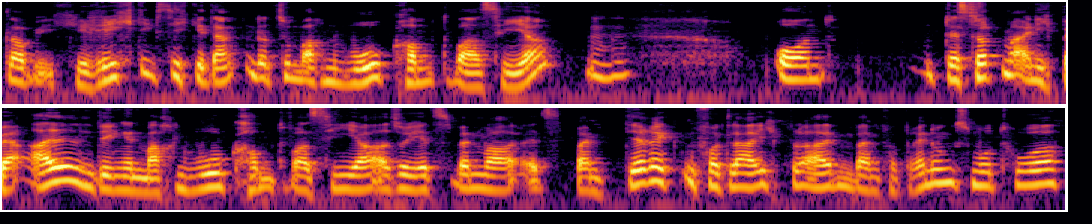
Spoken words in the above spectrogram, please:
glaube ich, richtig, sich Gedanken dazu machen, wo kommt was her. Mhm. Und das sollte man eigentlich bei allen Dingen machen. Wo kommt was her? Also jetzt, wenn wir jetzt beim direkten Vergleich bleiben, beim Verbrennungsmotor,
